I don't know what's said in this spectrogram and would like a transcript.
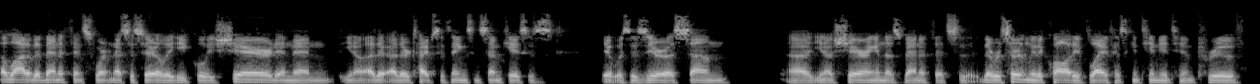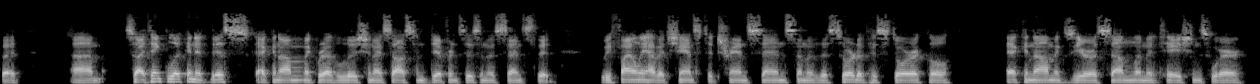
a lot of the benefits weren't necessarily equally shared. And then, you know, other, other types of things. In some cases, it was a zero sum, uh, you know, sharing in those benefits. There was certainly the quality of life has continued to improve, but, um, so I think looking at this economic revolution, I saw some differences in the sense that we finally have a chance to transcend some of the sort of historical economic zero sum limitations where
